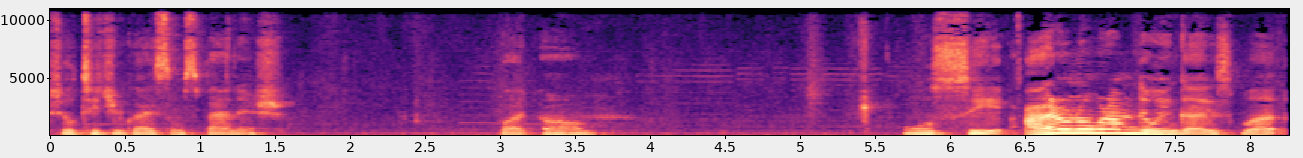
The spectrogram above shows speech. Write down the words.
She'll teach you guys some Spanish. But, um, we'll see. I don't know what I'm doing, guys, but...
